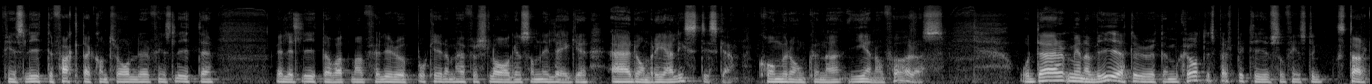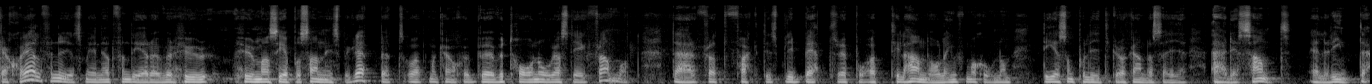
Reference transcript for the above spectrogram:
Det finns lite faktakontroller, det finns lite, väldigt lite av att man följer upp, okej okay, de här förslagen som ni lägger, är de realistiska? Kommer de kunna genomföras? Och där menar vi att ur ett demokratiskt perspektiv så finns det starka skäl för nyhetsmedierna att fundera över hur, hur man ser på sanningsbegreppet och att man kanske behöver ta några steg framåt där för att faktiskt bli bättre på att tillhandahålla information om det som politiker och andra säger. Är det sant eller inte?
